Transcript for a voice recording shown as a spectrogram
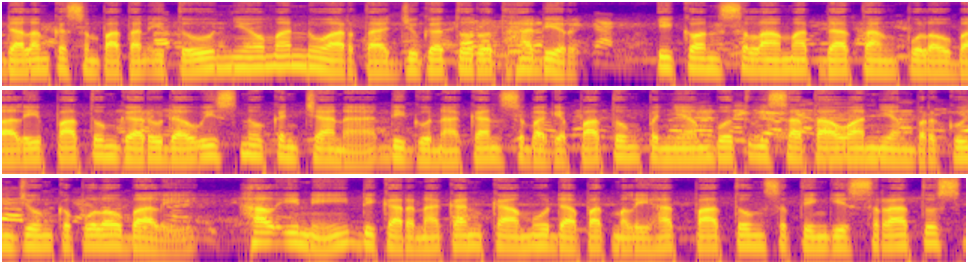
Dalam kesempatan itu, Nyoman Nuarta juga turut hadir. Ikon Selamat Datang Pulau Bali patung Garuda Wisnu Kencana digunakan sebagai patung penyambut wisatawan yang berkunjung ke Pulau Bali. Hal ini dikarenakan kamu dapat melihat patung setinggi 121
